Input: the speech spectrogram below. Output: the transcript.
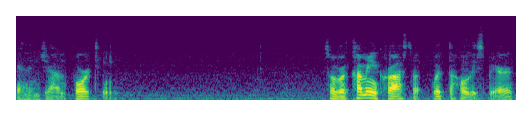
And in John 14. So we're coming across with the Holy Spirit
